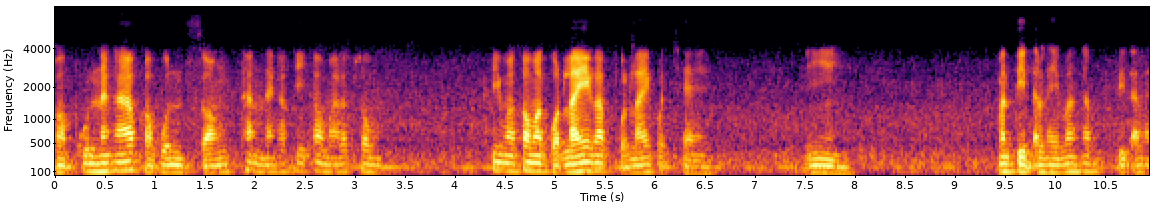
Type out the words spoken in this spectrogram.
ขอบคุณนะครับ ขอบคุณสองท่านนะครับ ที่เข้ามารับชม ที่มาเข้ามากดไลค์ครับ กดไลค์กดแชร์ นี่ มันติดอะไรบ้างครับ ติดอะไร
